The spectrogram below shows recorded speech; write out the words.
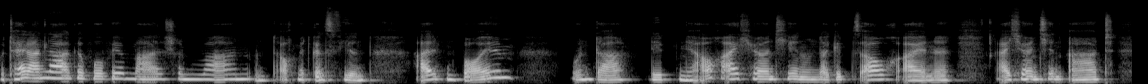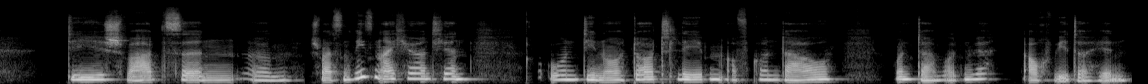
Hotelanlage, wo wir mal schon waren und auch mit ganz vielen alten Bäumen. Und da lebten ja auch Eichhörnchen und da gibt's auch eine Eichhörnchenart, die schwarzen, ähm, schwarzen Rieseneichhörnchen und die nur dort leben auf Kondau. Und da wollten wir auch wieder hin.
